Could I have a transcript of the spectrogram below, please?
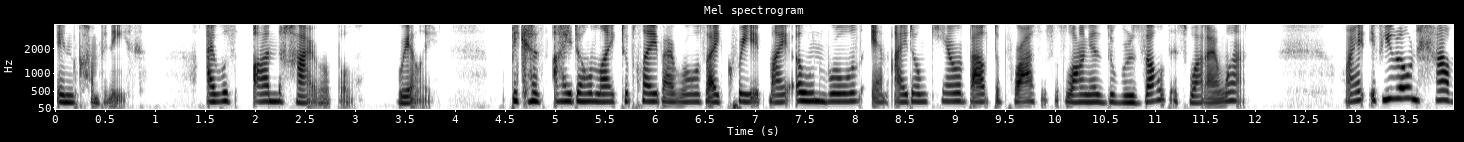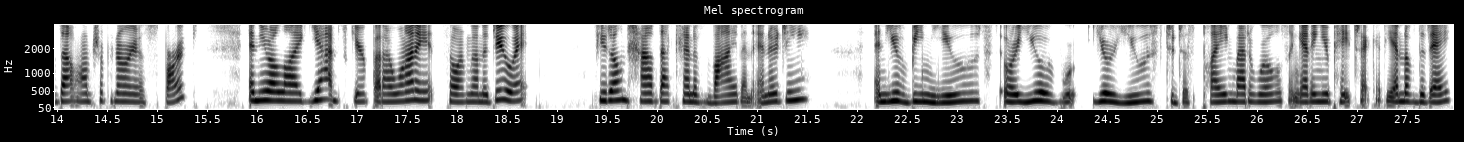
in companies. I was unhirable, really, because I don't like to play by rules. I create my own rules and I don't care about the process as long as the result is what I want right? If you don't have that entrepreneurial spark and you're like, yeah, I'm scared, but I want it, so I'm going to do it, if you don't have that kind of vibe and energy, and you've been used or you're you're used to just playing by the rules and getting your paycheck at the end of the day,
